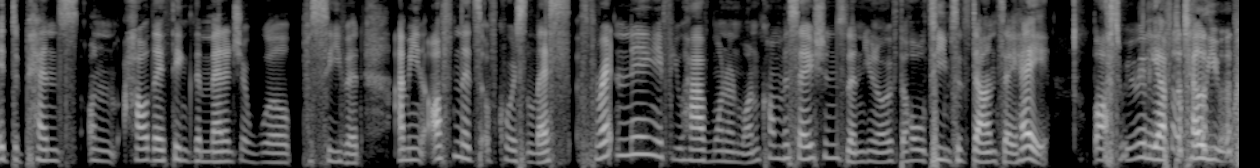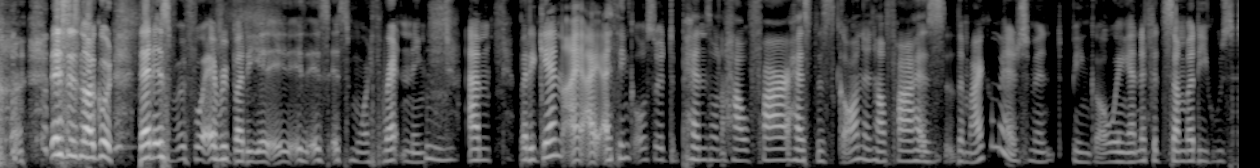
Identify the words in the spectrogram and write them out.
it depends on how they think the manager will perceive it. I mean, often it's of course less threatening if you have one-on-one conversations than you know if the whole team sits down and say, "Hey, boss, we really have to tell you this is not good." That is for everybody. It, it, it's it's more threatening. Mm. Um, but again, I, I think also it depends on how far has this gone and how far has the micromanagement been going, and if it's somebody who's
